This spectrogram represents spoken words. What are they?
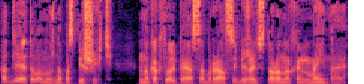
а для этого нужно поспешить. Но как только я собрался бежать в сторону Хэнмейна,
